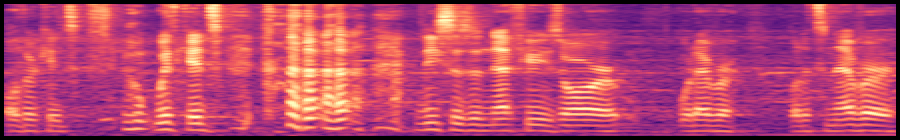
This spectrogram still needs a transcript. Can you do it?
Other kids. with kids. Nieces and nephews or whatever. But it's never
